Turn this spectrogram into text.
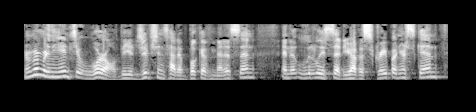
Remember, in the ancient world, the Egyptians had a book of medicine, and it literally said, You have a scrape on your skin,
